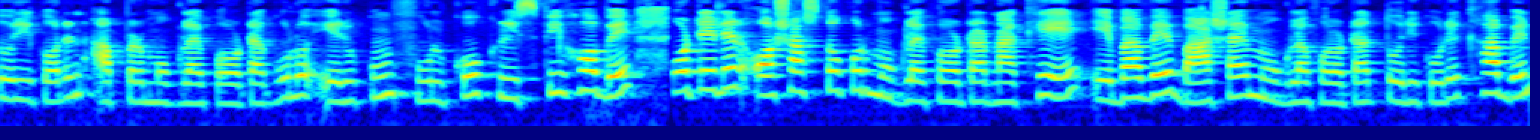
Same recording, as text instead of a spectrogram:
তৈরি করেন, আপনার মোগলাই পরোটাগুলো এরকম ফুলকো ক্রিস্পি হবে। হোটেলের অস্বাস্থ্যকর মোগলাই পরোটা না খেয়ে এভাবে বাসায় মোগলাই পরোটা তৈরি করে খাবেন।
